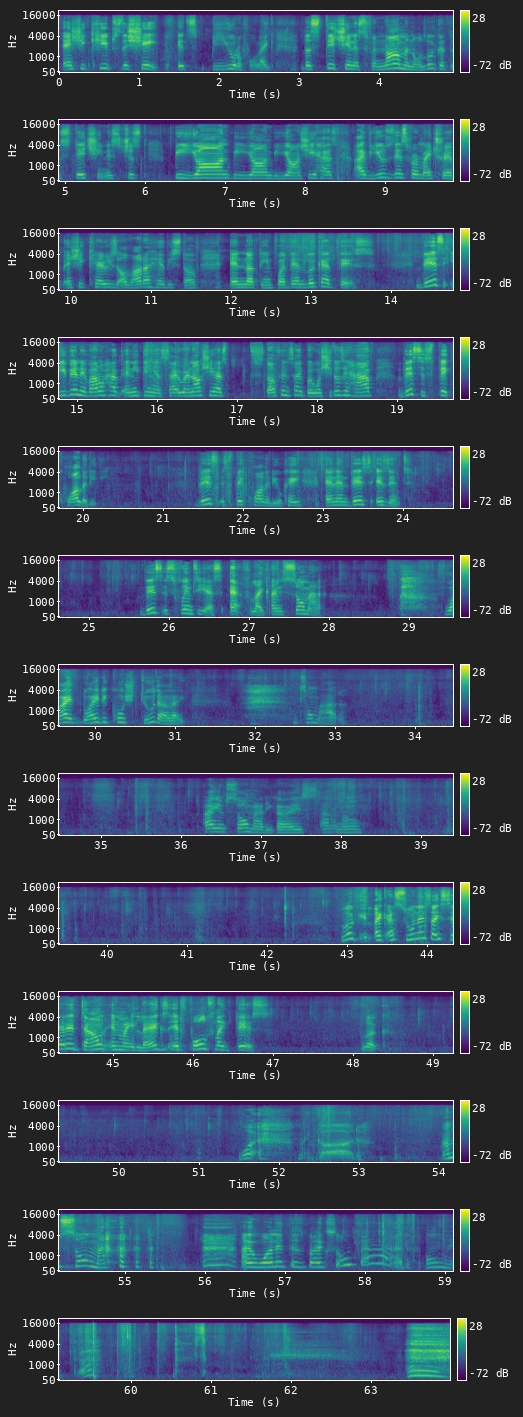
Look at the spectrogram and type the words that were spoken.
And she keeps the shape. It's beautiful. Like, the stitching is phenomenal. Look at the stitching. It's just beyond beyond beyond she has i've used this for my trip and she carries a lot of heavy stuff and nothing but then look at this this even if i don't have anything inside right now she has stuff inside but when she doesn't have this is thick quality. This is thick quality okay? And then this isn't. This is flimsy as f like i'm so mad. Why why did coach do that? Like i'm so mad. I am so mad, you guys. I don't know. Look, it, like as soon as I set it down in my legs, it folds like this. Look. What? My God. I'm so mad. I wanted this bag so bad. Oh my God.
